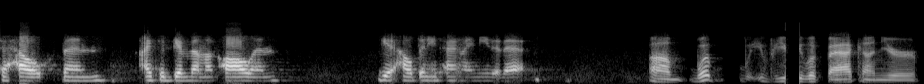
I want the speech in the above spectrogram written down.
to help, then I could give them a call and get help anytime I needed it. Um, what if you look back on your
